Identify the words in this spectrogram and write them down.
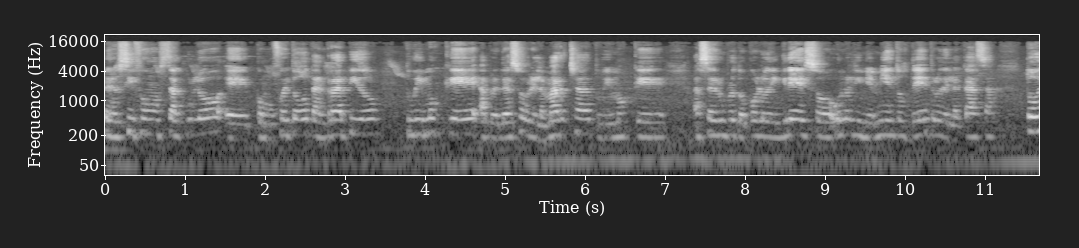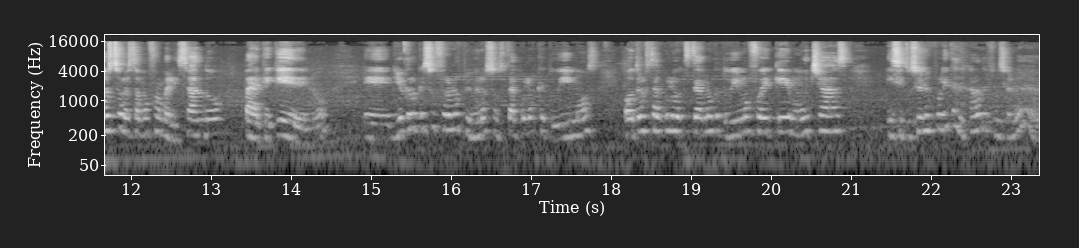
pero sí fue un obstáculo, eh, como fue todo tan rápido, tuvimos que aprender sobre la marcha, tuvimos que hacer un protocolo de ingreso, unos lineamientos dentro de la casa, todo esto lo estamos formalizando para que quede, ¿no? Eh, yo creo que esos fueron los primeros obstáculos que tuvimos. Otro obstáculo externo que tuvimos fue que muchas instituciones públicas dejaron de funcionar.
